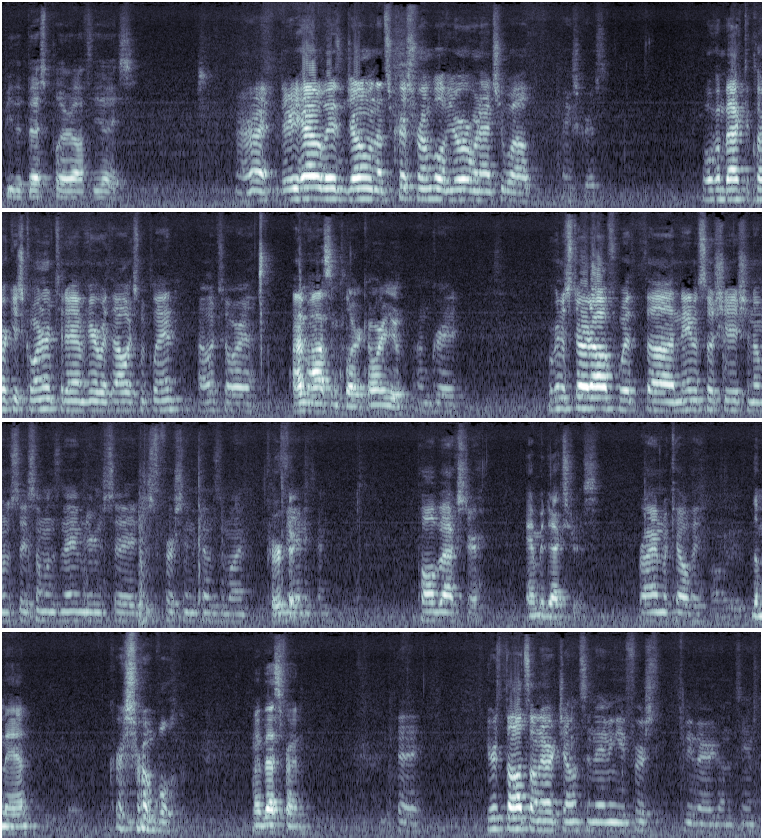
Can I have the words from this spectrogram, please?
Be the best player off the ice. All right. There you have it, ladies and gentlemen. That's Chris Rumble of your Wenatchee Wild. Thanks, Chris. Welcome back to Clarky's Corner. Today I'm here with Alex McLean. Alex, how are you? I'm awesome, Clark. How are you? I'm great. We're going to start off with uh, name association. I'm going to say someone's name, and you're going to say just the first thing that comes to mind. Perfect. anything. Paul Baxter, Ambidextrous. Ryan McKelvey, The man. Chris Rumble. My best friend. Okay. Your thoughts on Eric Johnson naming you first to be married on the team?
